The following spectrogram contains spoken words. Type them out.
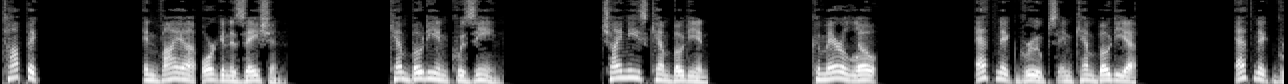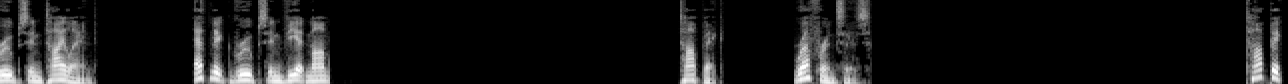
Topic. Envia organization. Cambodian cuisine. Chinese Cambodian. Khmer Loeu. Ethnic groups in Cambodia Ethnic groups in Thailand Ethnic groups in Vietnam. Topic. References. Topic.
